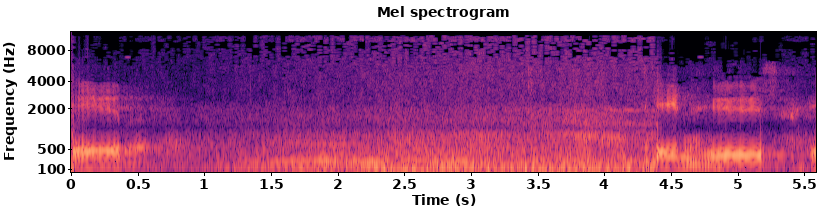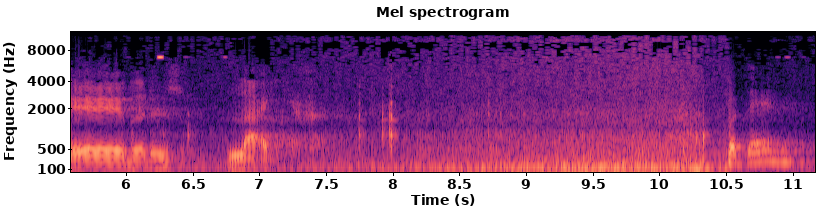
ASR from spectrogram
Favor. In his favor is life. But then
